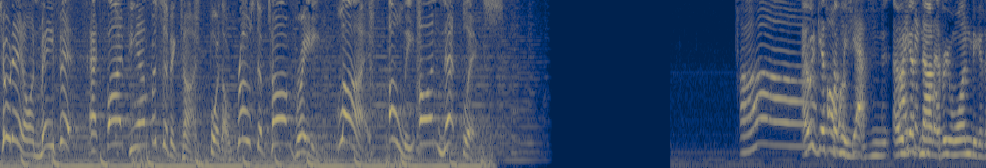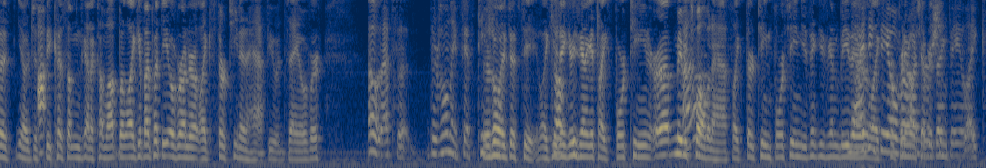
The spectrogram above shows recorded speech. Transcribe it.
Tune in on May 5th at 5 p.m. Pacific time for the Roast of Tom Brady, live only on Netflix. Oh, I would guess probably almost, yes. I would guess think not almost. everyone because I you know just because something's gonna come up. But like if I put the over under at like 13 and a half, you would say over. Oh, that's a. There's only fifteen. There's only 15. Like So- you think if he's gonna get to like 14 or uh, maybe Oh. 12 and a half, like 13, 14, you think he's gonna be Yeah, there I think like the for over pretty much under everything? should be like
